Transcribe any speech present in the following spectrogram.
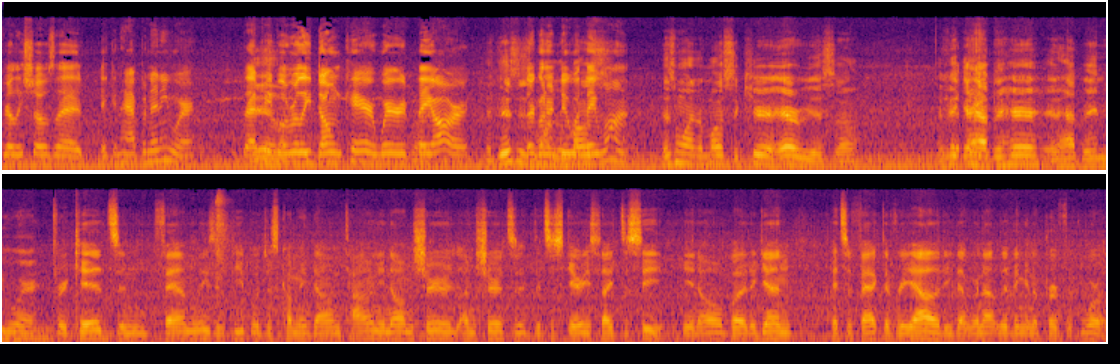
really shows that it can happen anywhere. That Yeah, people like- really don't care where they are. And this is They're gonna of the do what they want. This is one of the most secure areas, so if You it can think. happen here, it happen anywhere. for kids and families and people just coming downtown you know i'm sure i'm sure it's a, it's a scary sight to see you know but again it's a fact of reality that we're not living in a perfect world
